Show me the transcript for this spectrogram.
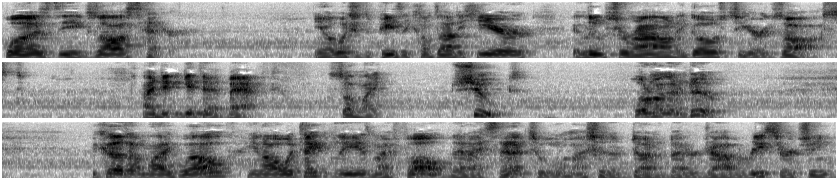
was the exhaust header. You know, which is the piece that comes out of here, it loops around and goes to your exhaust. I didn't get that back, so I'm like, shoot, what am I gonna do? Because I'm like, well, you know, it technically is my fault that I sent it to him. I should have done a better job of researching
